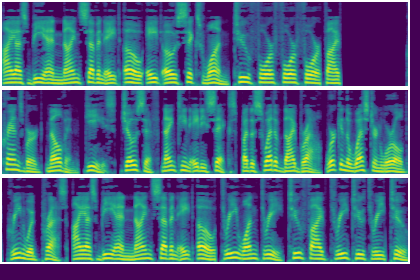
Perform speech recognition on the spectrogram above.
ISBN 978-0-8061-2444-5 Kranzberg, Melvin, Gies, Joseph 1986, By the Sweat of Thy Brow, Work in the Western World, Greenwood Press, ISBN 978 0 313 25323 2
